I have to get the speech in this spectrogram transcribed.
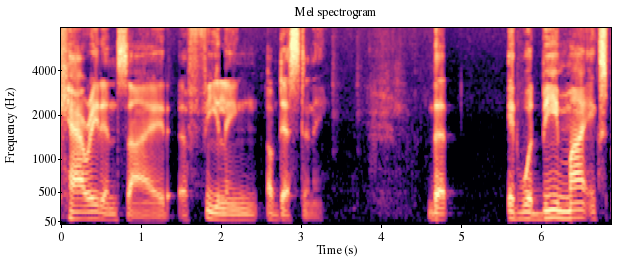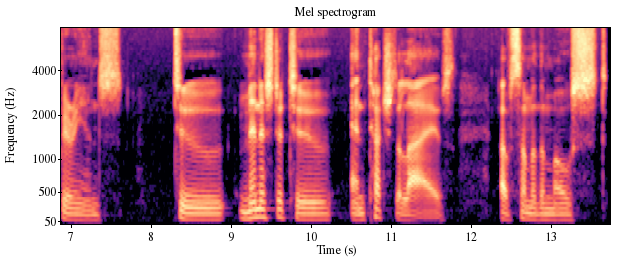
carried inside a feeling of destiny. That it would be my experience to minister to and touch the lives of some of the most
